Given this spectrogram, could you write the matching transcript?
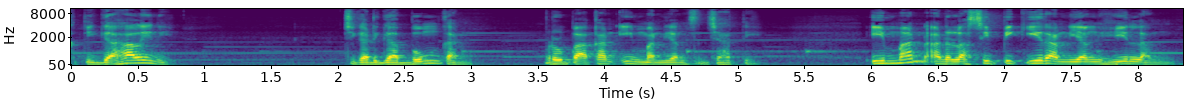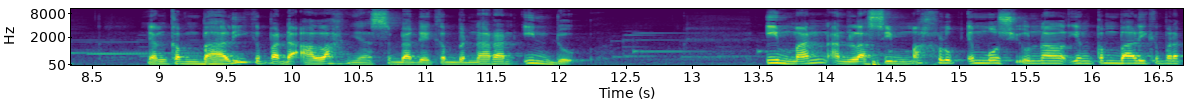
Ketiga hal ini, jika digabungkan, merupakan iman yang sejati. Iman adalah si pikiran yang hilang, yang kembali kepada Allahnya sebagai kebenaran induk. Iman adalah si makhluk emosional yang kembali kepada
